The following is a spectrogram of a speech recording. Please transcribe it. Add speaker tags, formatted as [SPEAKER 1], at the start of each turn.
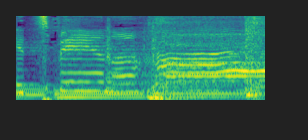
[SPEAKER 1] It's been a high.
